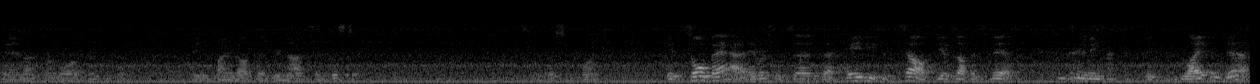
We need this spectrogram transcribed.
stand on some moral principle and you find out that you're not simplistic? That's an interesting point. It's so bad, Emerson says, that Hades itself gives up its bid. I mean, it's life and death.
